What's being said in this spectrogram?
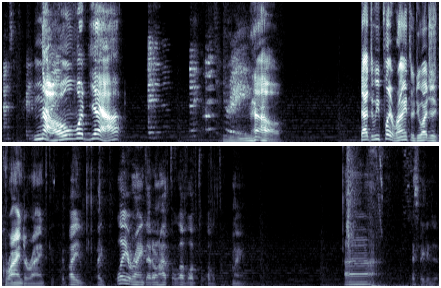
concentrated. No, what? Yeah. I didn't I didn't concentrate. No. Dad, do we play ranked or do I just grind a ranked? If I, I play ranked, I don't have to level up to level 20. Uh, I guess I could just.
